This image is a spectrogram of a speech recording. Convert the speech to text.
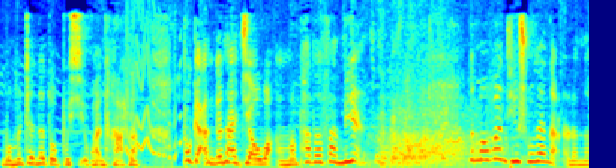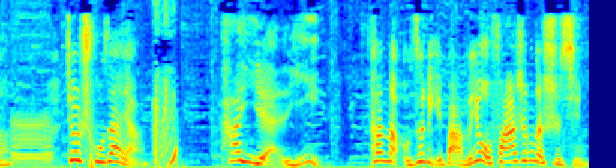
我们真的都不喜欢他了，不敢跟他交往了吗？怕他犯病。那么问题出在哪儿了呢？就出在呀，他演绎，他脑子里把没有发生的事情，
